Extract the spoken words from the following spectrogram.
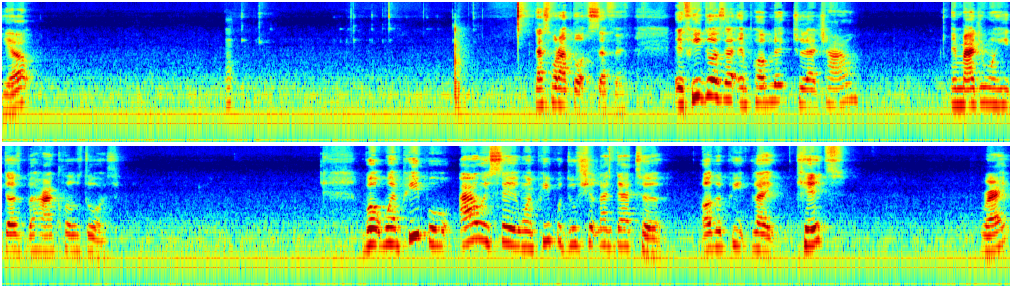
Yep. That's what I thought, Stephen. If he does that in public to that child, imagine what he does behind closed doors. But when people, I always say, when people do shit like that to other people, like kids, right?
